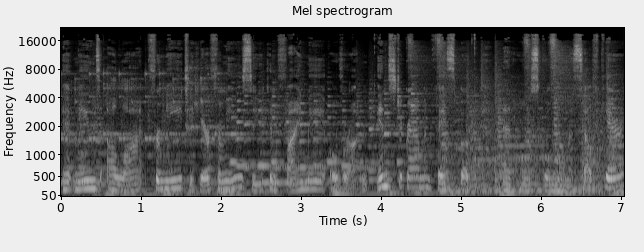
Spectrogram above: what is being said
It means a lot for me to hear from you, so you can find me over on Instagram and Facebook at Homeschool Mama Self Care.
